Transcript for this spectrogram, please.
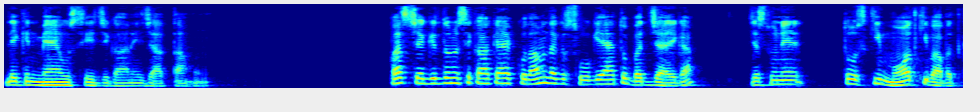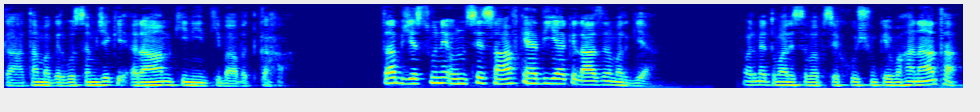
لیکن میں اسے جگانے جاتا ہوں۔ بس شاگردوں نے سے کہا کہ خدا مند اگر سو گیا ہے تو بچ جائے گا۔ جسو نے تو اس کی موت کی بابت کہا تھا، مگر وہ سمجھے کہ آرام کی نیند کی بابت کہا۔ تب یسو نے ان سے صاف کہہ دیا کہ لازر مر گیا۔ اور میں تمہارے سبب سے خوش ہوں کہ وہاں نہ تھا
